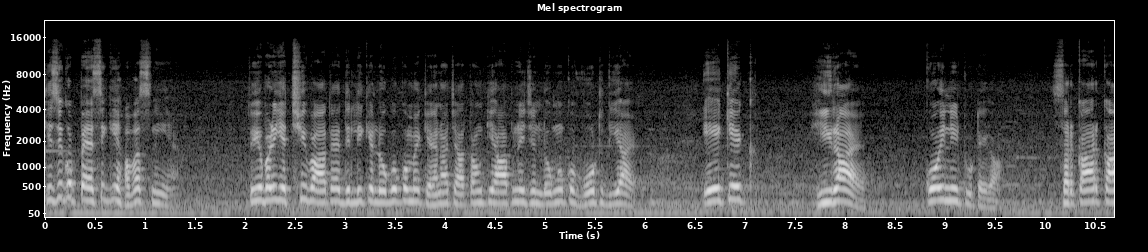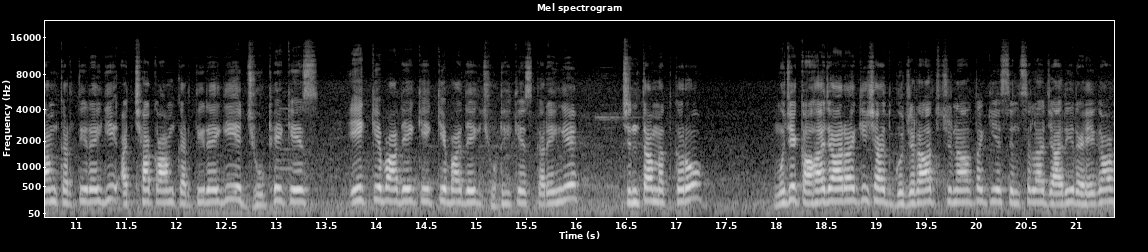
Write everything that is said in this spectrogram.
किसी को पैसे की हवस नहीं है। तो ये बड़ी अच्छी बात है, दिल्ली के लोगों को मैं कहना चाहता हूँ कि आपने जिन लोगों को वोट दिया है एक एक हीरा है कोई नहीं टूटेगा। सरकार काम करती रहेगी अच्छा काम करती रहेगी ये झूठे केस एक के बाद एक एक के बाद एक झूठी केस करेंगे। चिंता मत करो। मुझे कहा जा रहा है कि शायद गुजरात चुनाव तक ये सिलसिला जारी रहेगा।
